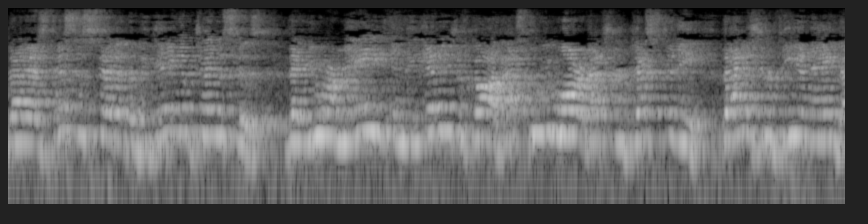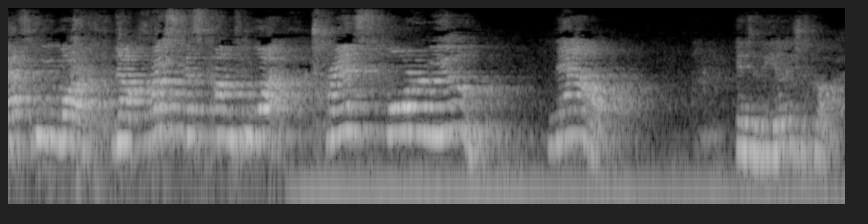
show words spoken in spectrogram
that as this is said at the beginning of Genesis, that you are made in the image of God. That's who you are. That's your destiny. That is your DNA. That's who you are. Now Christ has come to what? Transform you now into the image of God.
